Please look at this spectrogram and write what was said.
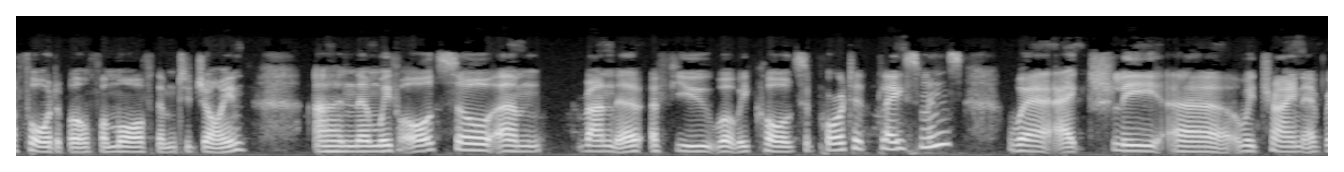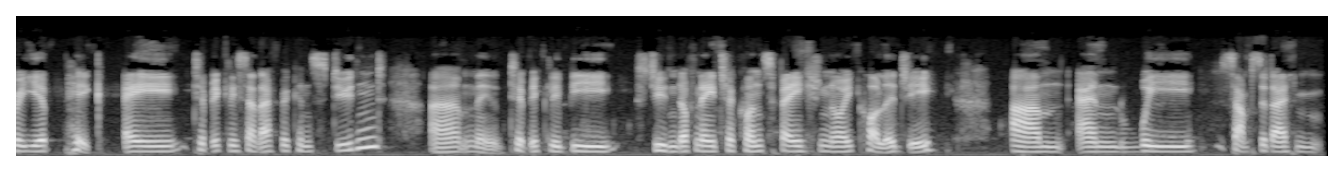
affordable for more of them to join. And then we've also um, run a, a, few what we call supported placements, where actually uh, we try and every year pick a typically South African student. Um, they typically be student of nature conservation or ecology, um, and we subsidize them.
